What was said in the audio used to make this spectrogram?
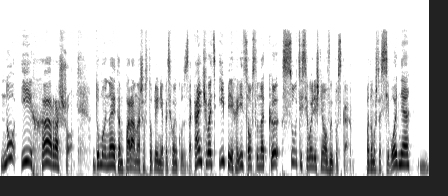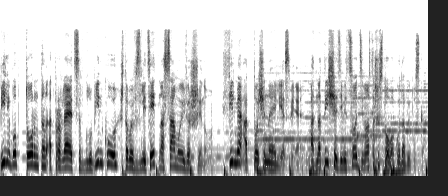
Ну и хорошо. Думаю, на этом пора наше вступление потихоньку заканчивать и переходить, собственно, к сути сегодняшнего выпуска. Потому что сегодня Билли Боб Торнтон отправляется в глубинку, чтобы взлететь на самую вершину. В фильме «Отточенное лезвие» 1996 года выпуска.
